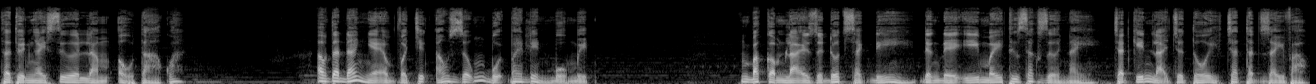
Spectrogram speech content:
Thợ thuyền ngày xưa làm ẩu tà quá. Ông ta đá nhẹ vào chiếc áo rỗng bụi bay lên mù mịt. Bác cầm lại rồi đốt sạch đi, Đừng để ý mấy thứ rác rưởi này, Chặt kín lại cho tôi, Chặt thật dày vào.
